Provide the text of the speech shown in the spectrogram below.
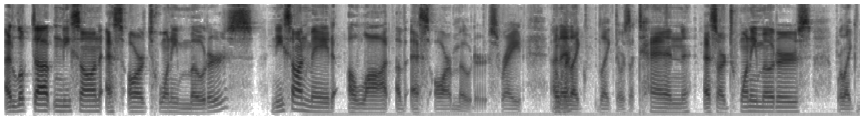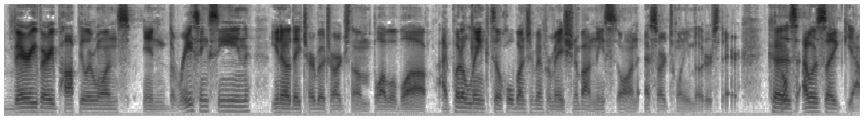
I looked up Nissan SR20 motors. Nissan made a lot of SR motors, right? And Okay. they like like there was a 10 SR20 motors were like very very popular ones in the racing scene. You know, they turbocharged them, blah blah blah. I put a link to a whole bunch of information about Nissan SR20 motors there cuz I was like, yeah,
